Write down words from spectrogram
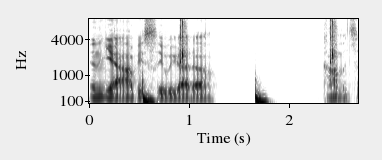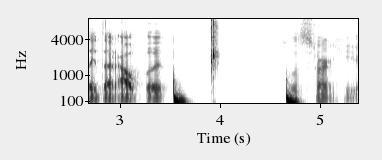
And yeah, obviously we got to compensate that output. So let's start here.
